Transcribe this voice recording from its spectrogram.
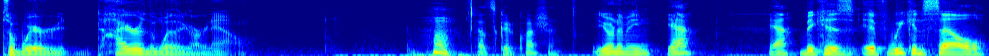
to where it, higher than where they are now? That's a good question. You know what I mean? Yeah. Yeah. Because if we can sell,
